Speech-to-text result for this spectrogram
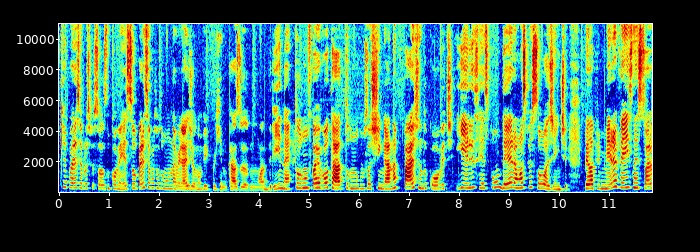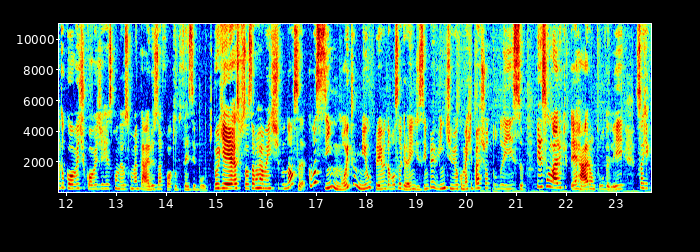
que apareceu pras pessoas no começo. Apareceu pra todo mundo, na verdade, eu não vi porque no caso eu não abri, né? Todo mundo ficou revoltado, todo mundo começou a xingar na página do Covid e eles responderam as pessoas, gente. Pela primeira vez na história do Covid, o Covid respondeu os comentários da foto do Facebook. Porque as pessoas estavam realmente tipo, nossa, como assim? 8 mil prêmio da Bolsa Grande, sempre é 20 mil, como é que baixou tudo isso? Eles falaram que erraram tudo ali. Só que,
